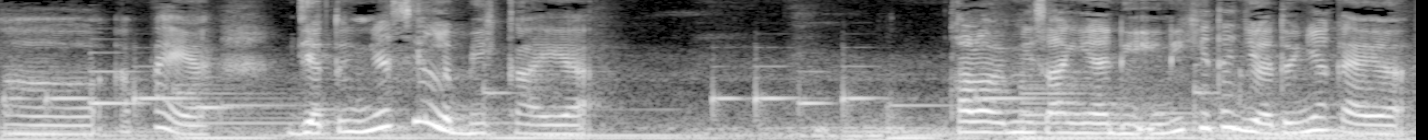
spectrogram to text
uh, apa ya jatuhnya sih lebih kayak kalau misalnya di ini kita jatuhnya kayak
